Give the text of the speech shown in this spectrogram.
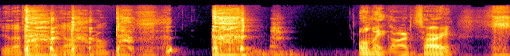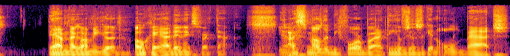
Dude, that fucked me up, bro. Oh my God! Sorry. Damn, that got me good. Okay, I didn't expect that. Yeah. I smelled it before, but I think it was just like an old batch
